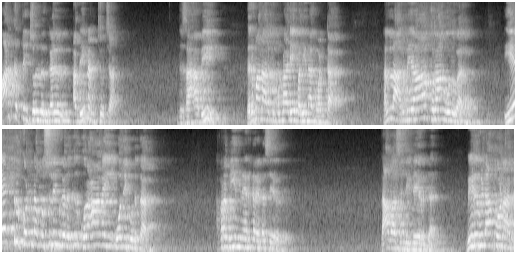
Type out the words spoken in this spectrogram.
மார்க்கத்தை சொல்லுங்கள் அப்படின்னு அனுப்பிச்சு வச்சாங்க. இந்த சஹாபி பெருமானாருக்கு முன்னாடியே மதீனாக்கு வந்துட்டார் நல்லா அருமையா குரான் ஓதுவார். ஏற்றுக்கொண்ட முஸ்லிம்களுக்கு குரானை ஓதி கொடுத்தார். அப்புறம் மீதி நேரத்தில் என்ன செய்யறது? தாவா செஞ்சுக்கிட்டே இருந்தார். வீடு வீடா போனார்.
